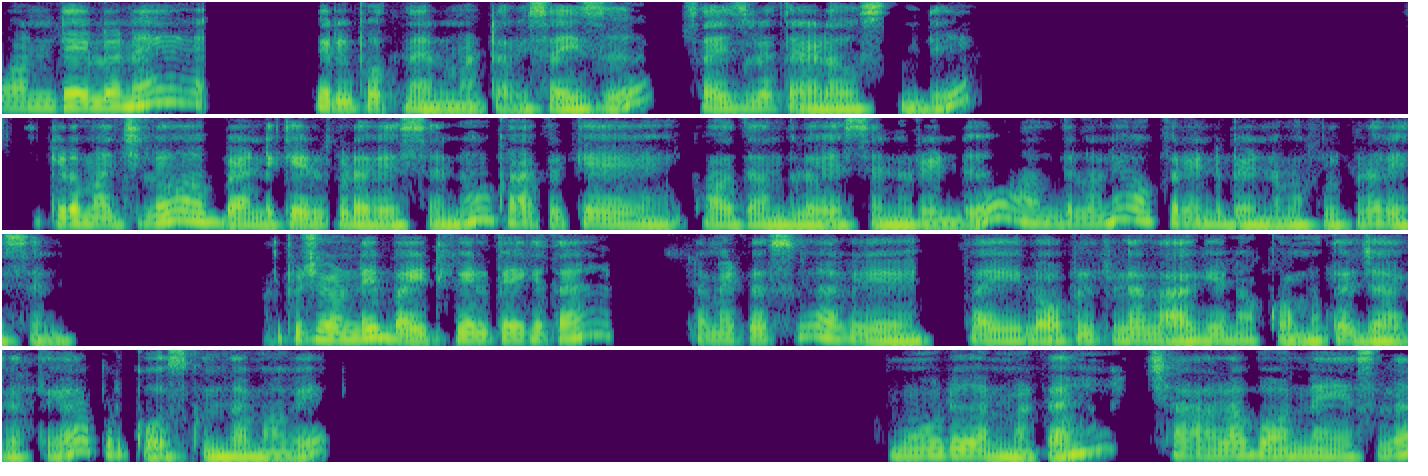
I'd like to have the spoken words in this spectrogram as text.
వన్ డేలోనే పెరిగిపోతున్నాయన్నమాట అవి సైజు. సైజులో తేడా వస్తుంది. ఇక్కడ మధ్యలో బెండకాయలు కూడా వేశాను. కాకరకాయ కాదు అందులో వేశాను రెండు అందులోనే ఒక రెండు బెండ మొక్కలు కూడా వేశాను. ఇప్పుడు చూడండి బయటికి వెళ్ళిపోయాయి కదా! టమాటోస్ అవి పై లోపలికిలా లాగాను ఆ కొమ్మతో జాగ్రత్తగా. ఇప్పుడు కోసుకుందాం అవి. మూడు అన్నమాట. చాలా బాగున్నాయి అసలు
